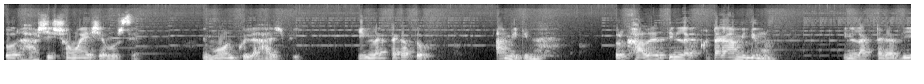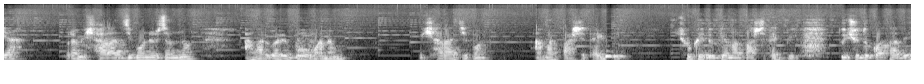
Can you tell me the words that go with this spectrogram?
তোর হাসির সময় এসে পড়ছে। তুই মন খুলে হাসবি। তিন লাখ টাকা তো আমি দিব তোর খালের তিন লাখ টাকা আমি দিব তিন লাখ টাকা দিয়া তোর আমি সারা জীবনের জন্য আমার ঘরে বউ বানাবো তুই সারা জীবন আমার পাশে থাকবি। সুখে দুঃখে আমার পাশে থাকবি। তুই শুধু কথা দে।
